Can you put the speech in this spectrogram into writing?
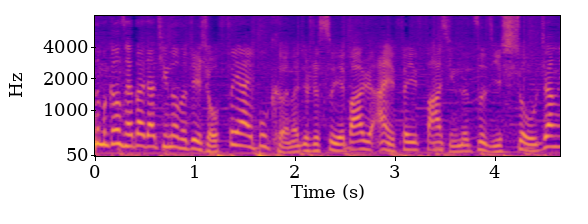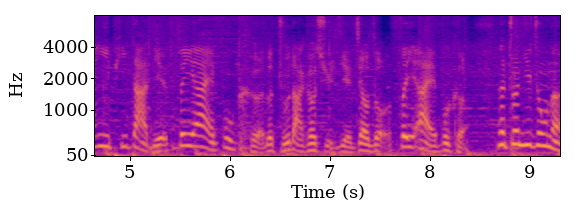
那么刚才大家听到的这首《非爱不可》呢，就是四月八日爱妃发行的自己首张 EP 大碟《非爱不可》的主打歌曲，也叫做《非爱不可》。那专辑中呢，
